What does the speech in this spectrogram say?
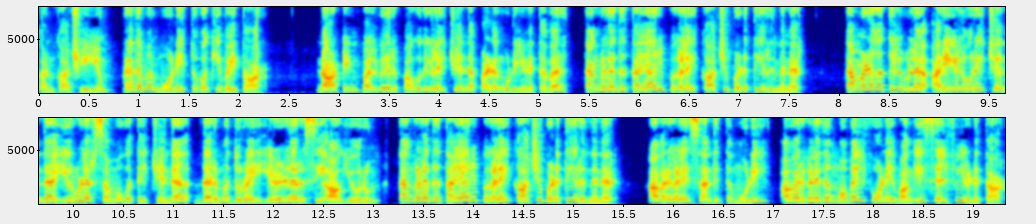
கண்காட்சியையும் பிரதமர் மோடி துவக்கி வைத்தார். நாட்டின் பல்வேறு பகுதிகளைச் சேர்ந்த பழங்குடியினத்தவர் தங்களது தயாரிப்புகளை காட்சிப்படுத்தி இருந்தனர். தமிழகத்தில் உள்ள அரியலூரைச் சேர்ந்த இருளர் சமூகத்தைச் சேர்ந்த தர்மதுரை எழிலரசி ஆகியோரும் தங்களது தயாரிப்புகளை காட்சிப்படுத்தி இருந்தனர். அவர்களை சந்தித்த மோடி அவர்களது மொபைல் போனை வாங்கி செல்ஃபி எடுத்தார்.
